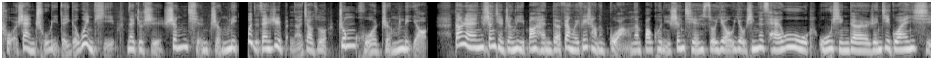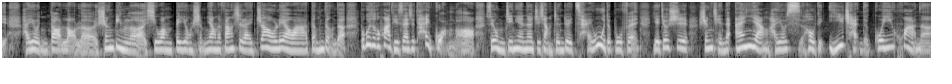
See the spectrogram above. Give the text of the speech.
妥善处理的一个问题，那就是生前整理，或者在日本呢叫做终活整理哦。当然，生前整理包含的范围非常的广，那包括你生前所有有形的财物、无形的人际关系，还有你到老了生病了，希望被用什么样的方式来照料啊，等等的。不过这个话题实在是太广了哦，所以我们今天呢只想针对财务的部分，也就是生前的安养，还有死后的遗产的规划呢，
